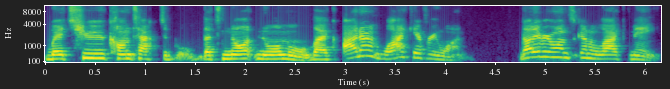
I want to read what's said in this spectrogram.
we're too contactable. That's not normal. Like I don't like everyone. Not everyone's gonna like me.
